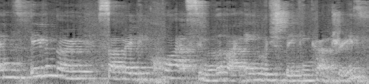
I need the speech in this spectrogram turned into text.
And even though some may be quite similar, like English speaking countries,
